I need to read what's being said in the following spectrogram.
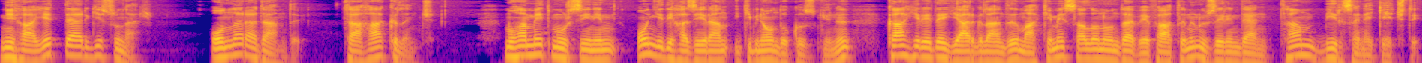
Nihayet dergi sunar. Onlar adamdı. Taha Kılınç. Muhammed Mursi'nin 17 Haziran 2019 günü Kahire'de yargılandığı mahkeme salonunda vefatının üzerinden tam bir sene geçti.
